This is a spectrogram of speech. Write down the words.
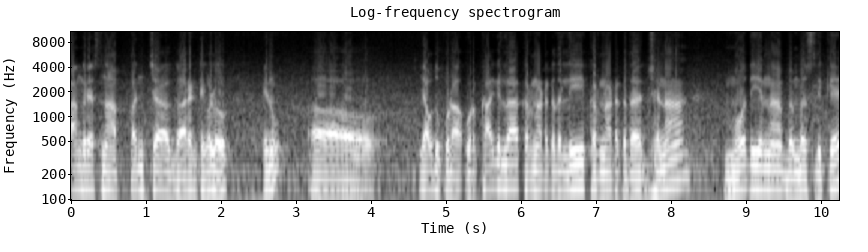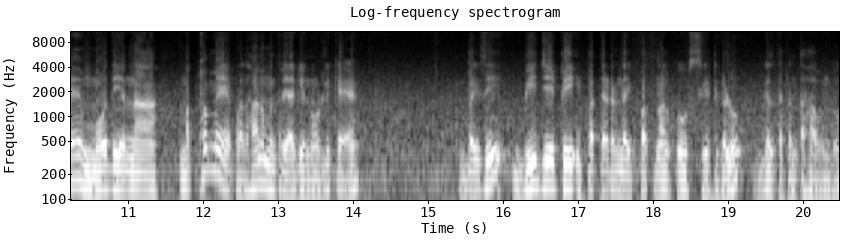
ಕಾಂಗ್ರೆಸ್ನ ಪಂಚ ಗ್ಯಾರಂಟಿಗಳು ಏನು ಯಾವುದು ಕೂಡ ವರ್ಕ್ ಆಗಿಲ್ಲ. ಕರ್ನಾಟಕದಲ್ಲಿ ಕರ್ನಾಟಕದ ಜನ ಮೋದಿಯನ್ನು ಬೆಂಬಲಿಸಲಿಕ್ಕೆ, ಮೋದಿಯನ್ನು ಮತ್ತೊಮ್ಮೆ ಪ್ರಧಾನಮಂತ್ರಿಯಾಗಿ ನೋಡಲಿಕ್ಕೆ ಬಯಸಿ ಬಿ ಜೆ ಪಿ ಇಪ್ಪತ್ತೆರಡರಿಂದ ಇಪ್ಪತ್ತ್ನಾಲ್ಕು ಸೀಟ್ಗಳು ಗೆಲ್ತಕ್ಕಂತಹ ಒಂದು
